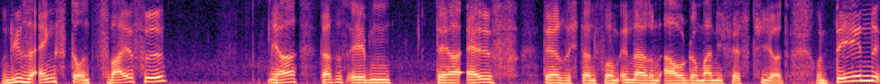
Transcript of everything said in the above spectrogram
Und diese Ängste und Zweifel, ja, das ist eben der Elf, der sich dann vom inneren Auge manifestiert. Und den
